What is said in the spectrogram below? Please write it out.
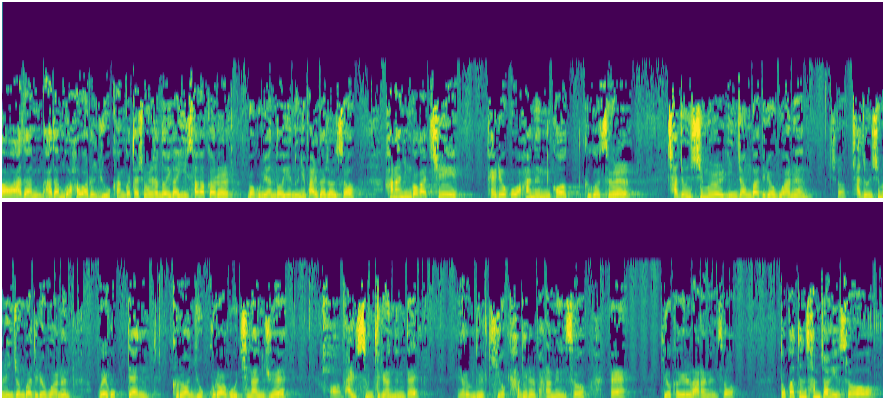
아담, 아담과 하와를 유혹한 것. 다시 말해서 너희가 이 사과과를 먹으면 너희의 눈이 밝아져서 하나님과 같이 되려고 하는 것, 그것을 자존심을 인정받으려고 하는, 그렇죠? 자존심을 인정받으려고 하는 왜곡된 그러한 욕구라고 지난주에 어, 말씀드렸는데 여러분들 기억하기를 바라면서, 네, 기억하기를 바라면서 똑같은 3장에서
